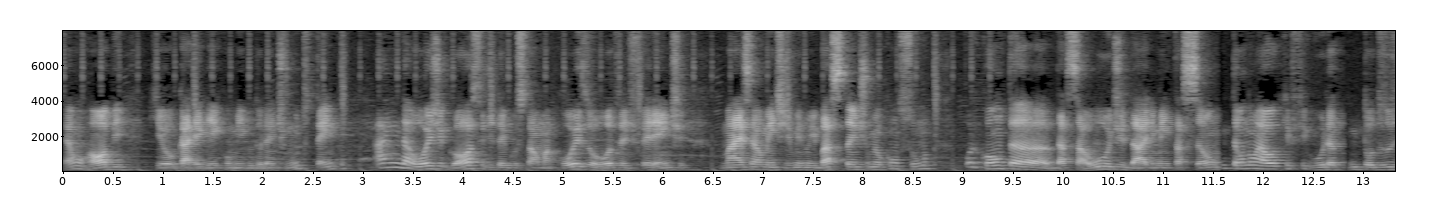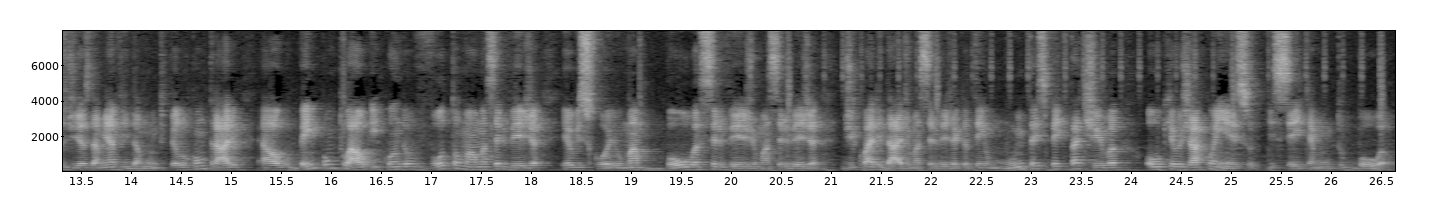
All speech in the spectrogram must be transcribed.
é um hobby que eu carreguei comigo durante muito tempo. Ainda hoje gosto de degustar uma coisa ou outra diferente, mas realmente diminui bastante o meu consumo por conta da saúde, da alimentação. Então não é algo que figura em todos os dias da minha vida, muito pelo contrário, é algo bem pontual e quando eu vou tomar uma cerveja, eu escolho uma boa cerveja, uma cerveja de qualidade, uma cerveja que eu tenho muita expectativa ou que eu já conheço e sei que é muito boa.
